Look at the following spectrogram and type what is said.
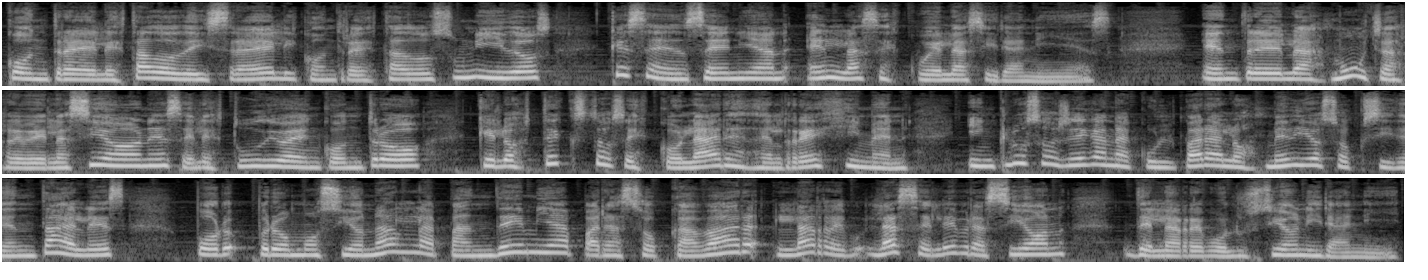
contra el Estado de Israel y contra Estados Unidos que se enseñan en las escuelas iraníes. Entre las muchas revelaciones, el estudio encontró que los textos escolares del régimen incluso llegan a culpar a los medios occidentales por promocionar la pandemia para socavar la, celebración de la revolución iraní.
